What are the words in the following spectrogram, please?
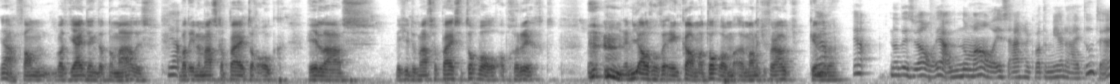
ja, van wat jij denkt dat normaal is. ja. Wat in de maatschappij toch ook helaas. Weet je, de maatschappij is er toch wel op gericht. en niet alles over één kam, maar toch wel mannetje, vrouwtje, kinderen. Ja, dat is wel, ja, normaal is eigenlijk wat de meerderheid doet, hè.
